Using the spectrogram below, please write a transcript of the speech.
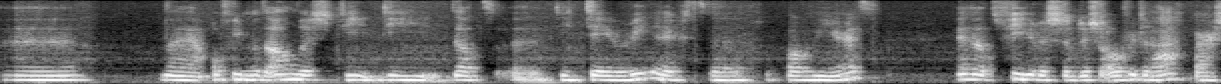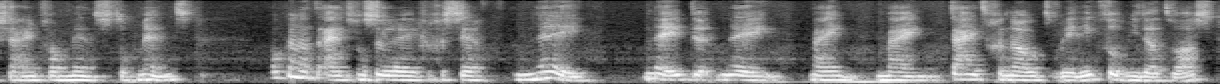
Eh, nou ja, of iemand anders die, die dat, die theorie heeft geponeerd. En dat virussen dus overdraagbaar zijn van mens tot mens. Ook aan het eind van zijn leven gezegd: nee, nee, nee mijn, mijn tijdgenoot, weet ik veel wie dat was,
